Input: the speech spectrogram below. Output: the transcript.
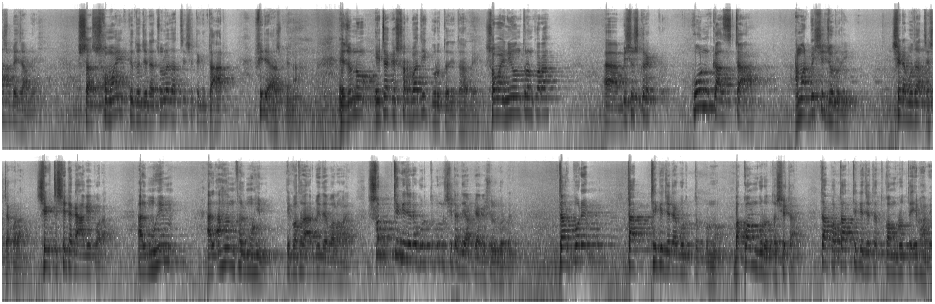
আসবে যাবে। সময় কিন্তু যেটা চলে যাচ্ছে সেটা কিন্তু আর ফিরে আসবে না। এজন্য এটাকে সর্বাধিক গুরুত্ব দিতে হবে। সময় নিয়ন্ত্রণ করা বিশেষ করে কোন কাজটা আমার বেশি জরুরি, সেটা বোঝার চেষ্টা করা, সেটা, সেটাকে আগে করা। আল মুহিম আল আহম ফাল মুহিম এই কথাটা আরবিতে বলা হয়। সব থেকে যেটা গুরুত্বপূর্ণ সেটা দিয়ে আপনি আগে শুরু করবেন। তারপরে তার থেকে যেটা গুরুত্বপূর্ণ বা কম গুরুত্ব সেটা। তারপর তার থেকে যেটা কম গুরুত্ব এভাবে।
